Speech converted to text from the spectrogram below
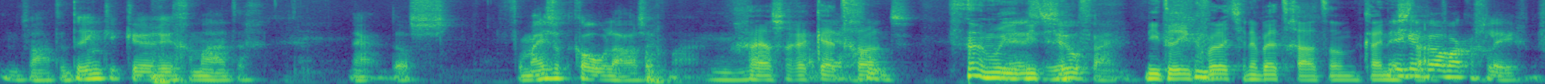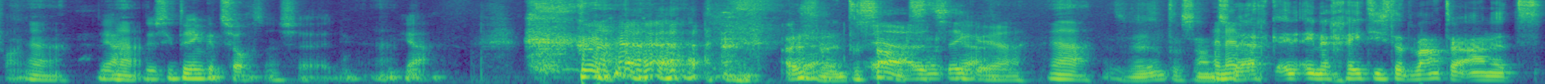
En het water drink ik eh, regelmatig. Nou, dat is, voor mij is dat cola, zeg maar. Ga je als een raket gewoon. goed. Dan moet je niet, heel fijn. niet drinken voordat je naar bed gaat. Dan kan je niet Ik heb wel wakker gelegen ervan. Ja. Ja, Ja. Dus ik drink het 's ochtends eh, nu. Ja. Oh, dat is wel Ja, interessant. dat is zeker, ja. ja. Dat is wel interessant. En Dus heb- eigenlijk energetisch dat water aan het,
